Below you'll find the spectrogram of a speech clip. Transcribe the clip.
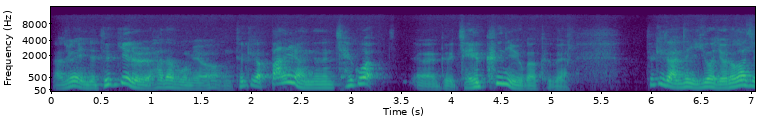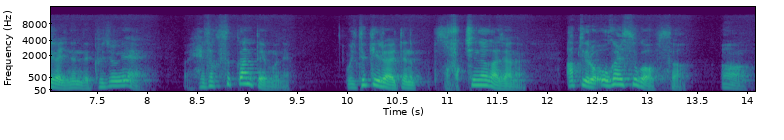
나중에 이제 듣기를 하다 보면 듣기가 빨리 안 되는 최고 어, 그 제일 큰 이유가 그거야. 듣기가 안 되는 이유가 여러 가지가 있는데 그 중에 해석 습관 때문에 우리 듣기를 할 때는 푹 지나가잖아. 앞뒤로 오갈 수가 없어. 어,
